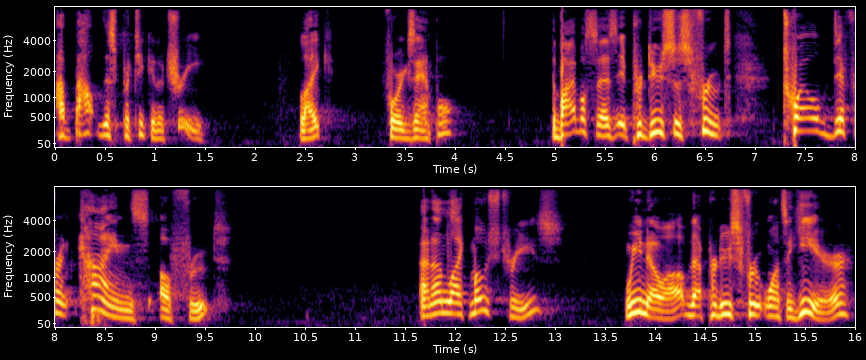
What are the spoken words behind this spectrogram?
about this particular tree. Like, for example, the Bible says it produces fruit, 12 different kinds of fruit. And unlike most trees, we know of that produce fruit once a year.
